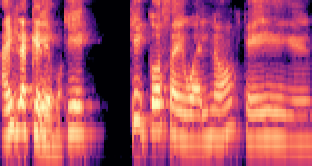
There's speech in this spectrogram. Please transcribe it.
Ahí la Qué, queremos. qué- qué cosa igual, ¿no? Qué,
